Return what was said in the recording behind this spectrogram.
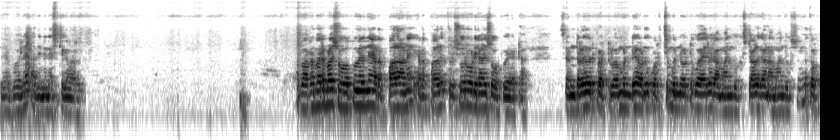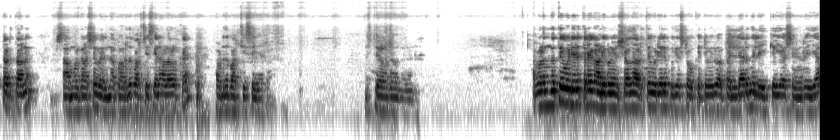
അതേപോലെ അതിന്റെ നെക്സ്റ്റ് കളർ പറഞ്ഞ പോലെ ഷോപ്പ് വരുന്ന എടപ്പാളാണ്. എടപ്പാൾ തൃശ്ശൂർ റോഡിലാണ് ഷോപ്പ് വരിക കേട്ടോ സെൻട്രലിൽ ഒരു പെട്രോൾ പമ്പ് ഉണ്ട്. അവിടെ കുറച്ച് മുന്നോട്ട് പോയാൽ ഒരു അമാൻ ബുക്ക് സ്റ്റാൾ കാണാം. അമാൻ ബുക്ക് സ്റ്റാൾ തൊട്ടടുത്താണ് സാമൂഹ്യ കളക്ഷൻ വരുന്നത്. അപ്പോൾ അവിടുന്ന് പർച്ചേസ് ചെയ്യുന്ന ആളുകളൊക്കെ അവിടുന്ന് പർച്ചേസ് ചെയ്യാം കേട്ടോ നെക്സ്റ്റ് കളർ വന്നിട്ടുണ്ട്. അപ്പോൾ ഇന്നത്തെ വീഡിയോയിൽ ഇത്ര കാണിക്കുള്ളൂ. ഇൻഷാല്ല അടുത്ത വീഡിയോയിൽ പുതിയ സ്റ്റോക്ക് വരും. അപ്പോൾ എല്ലാവരും ലൈക്ക് ചെയ്യുക ഷെയർ ചെയ്യുക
